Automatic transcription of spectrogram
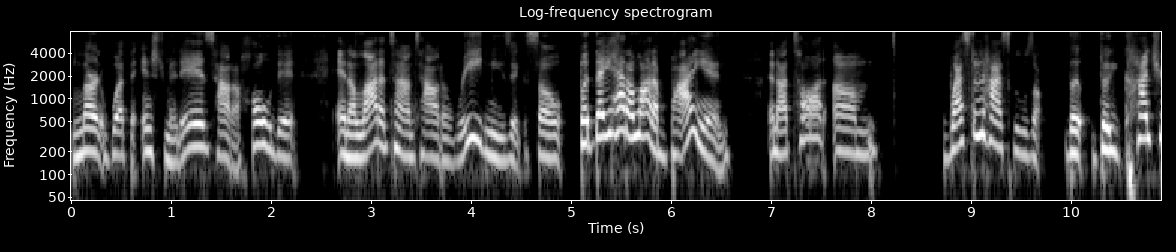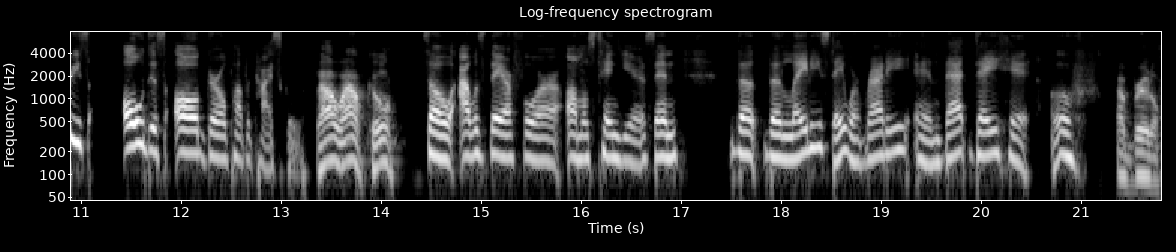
learned what the instrument is, how to hold it, and a lot of times how to read music. So, but they had a lot of buy-in. And I taught um Western high schools, the the country's oldest all-girl public high school. Oh wow, cool. So I was there for almost 10 years. And the the ladies, they were ready. And that day hit. Oh, oh brutal.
